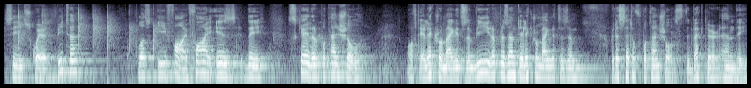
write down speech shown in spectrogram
c squared beta plus E phi. Phi is the scalar potential of the electromagnetism. We represent the electromagnetism with a set of potentials, the vector and the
